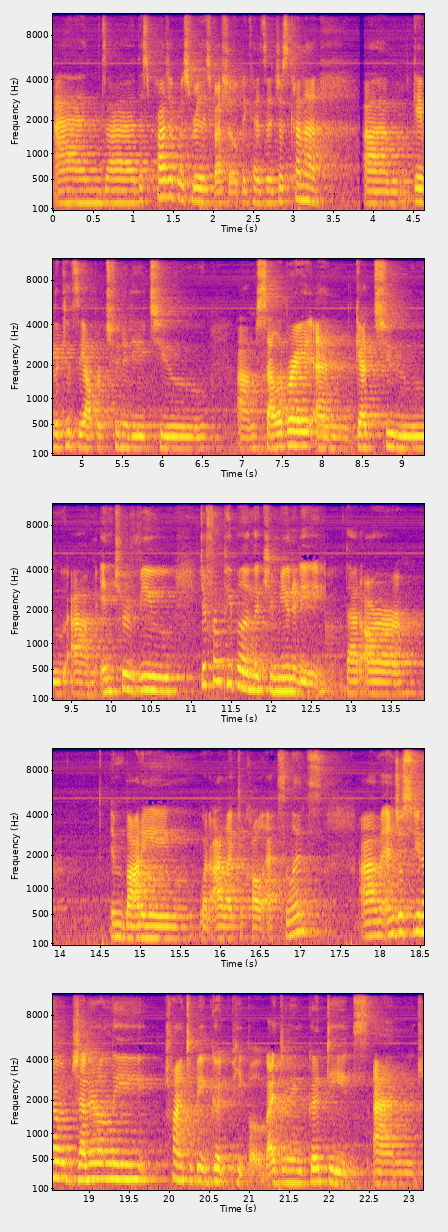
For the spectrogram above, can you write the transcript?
And uh, this project was really special because it just kind of um, gave the kids the opportunity to um, celebrate and get to um, interview different people in the community that are embodying what I like to call excellence. Um, and just, you know, generally trying to be good people by doing good deeds and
